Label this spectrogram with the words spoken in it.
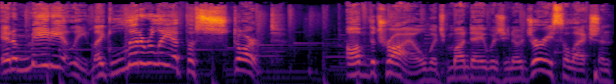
And immediately, like literally at the start of the trial, which Monday was, you know, jury selection,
